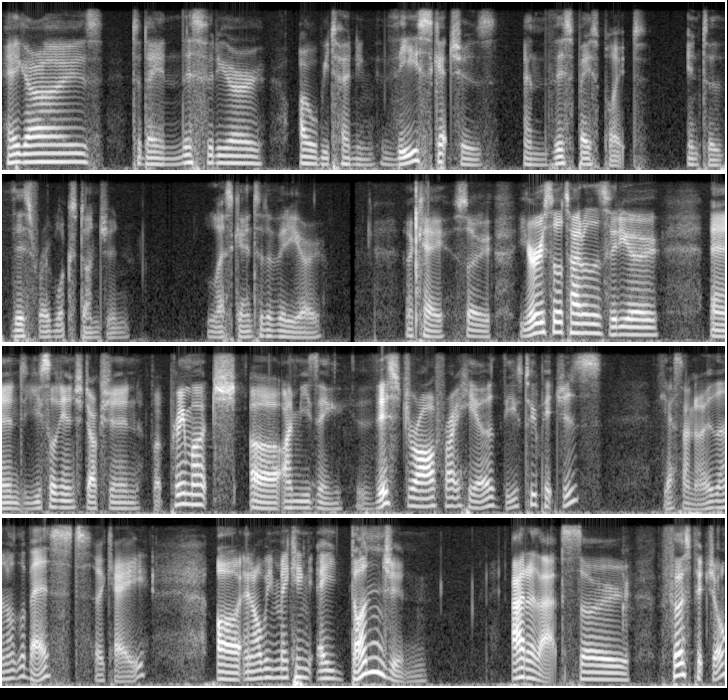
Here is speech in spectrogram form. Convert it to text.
Hey guys, today in this video I will be turning these sketches and this baseplate into this Roblox dungeon. Let's get into the video. Okay, so you already saw the title of this video and you saw the introduction, but pretty much uh, I'm using this draft right here, these two pictures. Yes, I know they're not the best, okay. Uh, and I'll be making a dungeon out of that. So, first picture,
